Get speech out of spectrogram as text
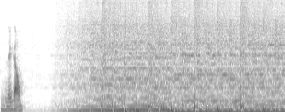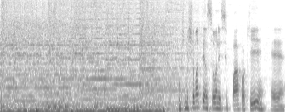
Legal. que me chama atenção nesse papo aqui, é,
